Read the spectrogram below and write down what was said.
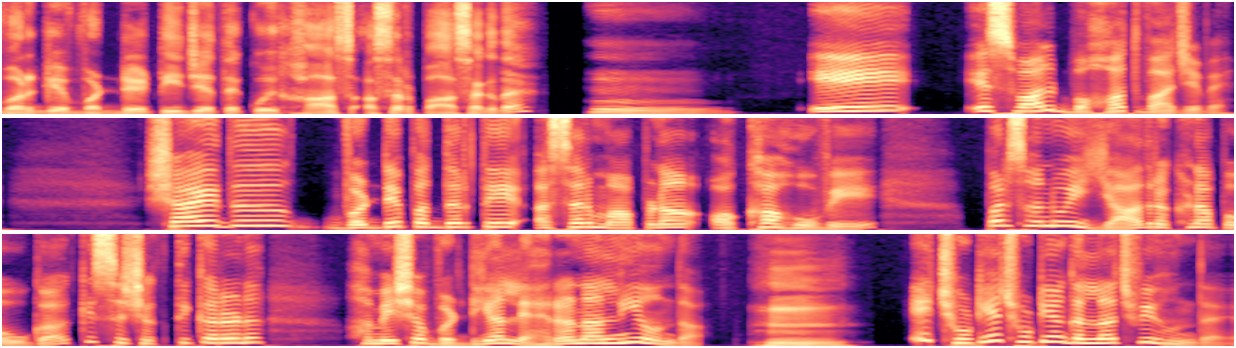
ਵਰਗੇ ਵੱਡੇ ਟੀਜੇ ਤੇ ਕੋਈ ਖਾਸ ਅਸਰ ਪਾ ਸਕਦਾ ਹੈ? ਹੂੰ ਇਹ ਇਹ ਸਵਾਲ ਬਹੁਤ ਵਾਜਿਬ ਹੈ। ਸ਼ਾਇਦ ਵੱਡੇ ਪੱਧਰ ਤੇ ਅਸਰ ਮਾਪਣਾ ਔਖਾ ਹੋਵੇ ਪਰ ਸਾਨੂੰ ਇਹ ਯਾਦ ਰੱਖਣਾ ਪਊਗਾ ਕਿ ਸਸ਼ਕਤੀਕਰਨ ਹਮੇਸ਼ਾ ਵੱਡੀਆਂ ਲਹਿਰਾਂ ਨਾਲ ਨਹੀਂ ਆਉਂਦਾ। ਹੂੰ। ਇਹ ਛੋਟੀਆਂ-ਛੋਟੀਆਂ ਗੱਲਾਂ 'ਚ ਵੀ ਹੁੰਦਾ ਹੈ।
